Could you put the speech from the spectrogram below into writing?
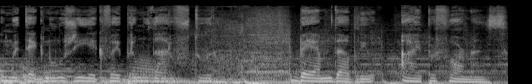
Uma tecnologia que veio para mudar o futuro. BMW iPerformance.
